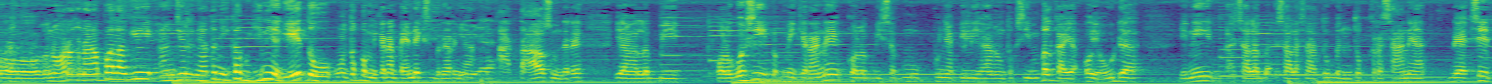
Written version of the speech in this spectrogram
Oh, ini orang kenapa lagi? Anjir ternyata nikah begini ya gitu. Untuk pemikiran pendek sebenarnya. Iya. atau sebenarnya yang lebih kalau gue sih pemikirannya kalau bisa punya pilihan untuk simple kayak oh ya udah ini salah salah satu bentuk keresahannya. That's it.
